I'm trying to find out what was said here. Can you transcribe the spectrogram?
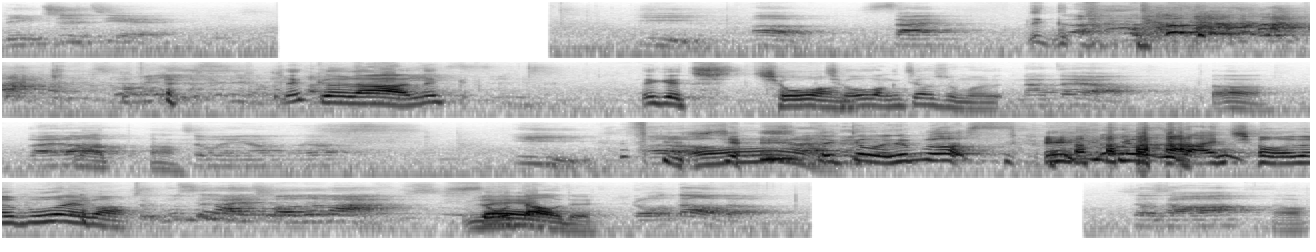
林志杰。一、二、三。那个。那个啦，那个那个球王，球王叫什么？那对啊。嗯。来了。啊。什么呀？来了。一。哦。这根本就不知道谁，又是篮球的，不会吧？这不是篮球的吧？柔道的。柔道的。小曹啊，好，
